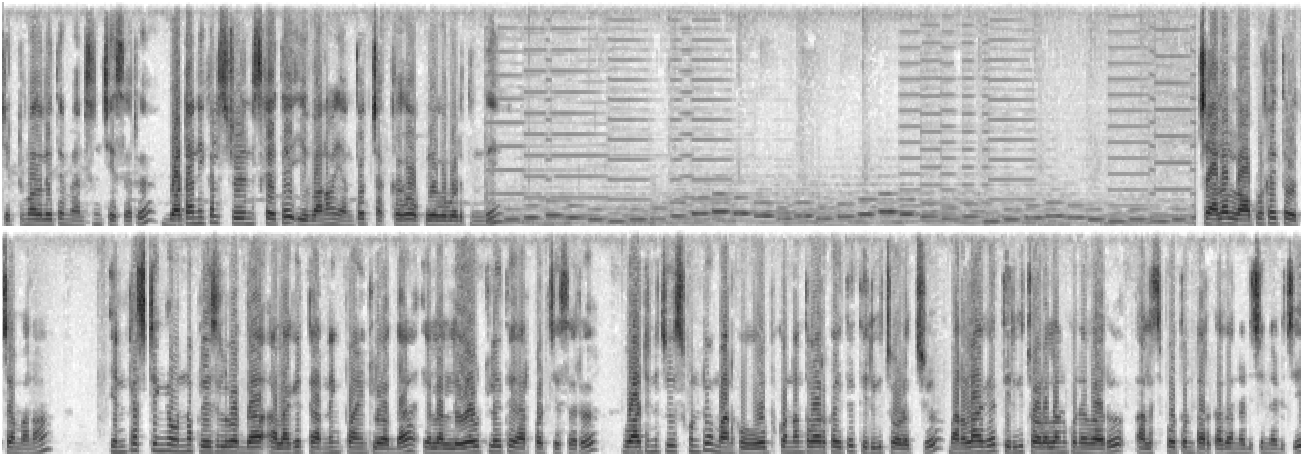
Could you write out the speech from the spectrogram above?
చెట్టు మొదలైతే మెన్షన్ చేశారు. బొటానికల్ స్టూడెంట్స్కి అయితే ఈ వనం ఎంతో చక్కగా ఉపయోగపడుతుంది. చాలా లోపలికైతే వచ్చాం మనం. ఇంట్రెస్టింగ్గా ఉన్న ప్లేసుల వద్ద అలాగే టర్నింగ్ పాయింట్ల వద్ద ఇలా లేఅవుట్లు అయితే ఏర్పాటు చేశారు. వాటిని చూసుకుంటూ మనకు ఓపుకున్నంత వరకు అయితే తిరిగి చూడొచ్చు. మనలాగే తిరిగి చూడాలనుకునే వారు అలసిపోతుంటారు కదా నడిచి నడిచి.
